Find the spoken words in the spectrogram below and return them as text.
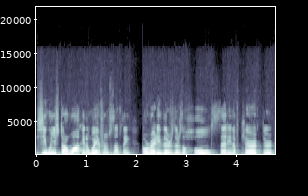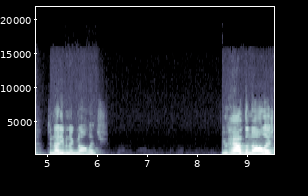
You see, when you start walking away from something, already there's, there's a whole setting of character to not even acknowledge. You have the knowledge,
